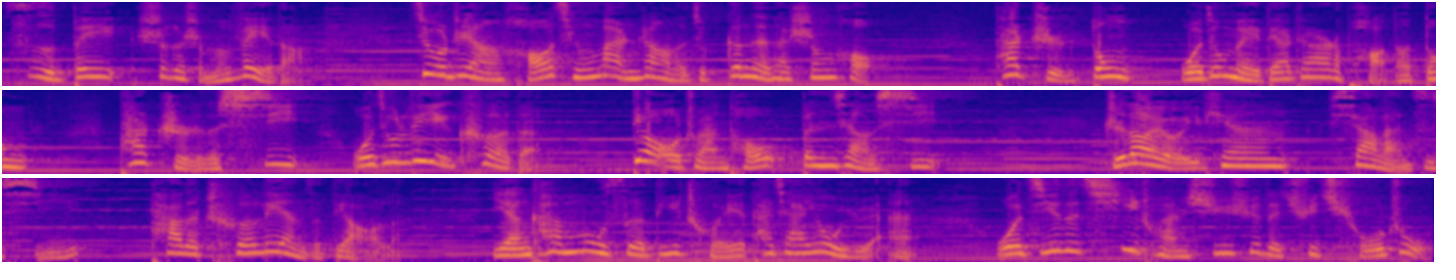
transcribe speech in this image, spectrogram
自卑是个什么味道，就这样豪情万丈的就跟在他身后。他指东，我就美颠颠的跑到东；他指的西，我就立刻的调转头奔向西。直到有一天下晚自习，他的车链子掉了，眼看暮色低垂，他家又远，我急得气喘吁吁的去求助。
